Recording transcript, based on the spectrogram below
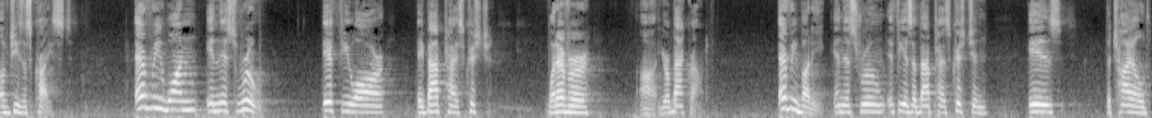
of Jesus Christ. Everyone in this room, if you are a baptized Christian, whatever uh, your background, everybody in this room, if he is a baptized Christian, is the child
